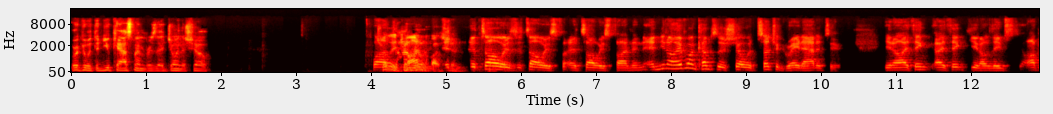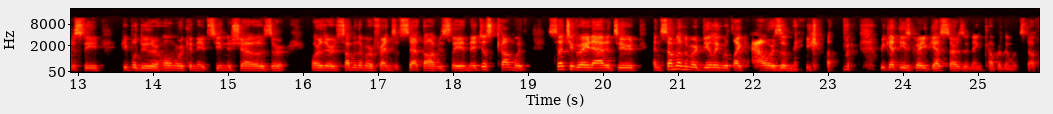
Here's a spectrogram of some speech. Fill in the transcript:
working with the new cast members that joined the show? It's really a Jon it- question. it's always it's always it's always fun, and and you know everyone comes to the show with such a great attitude. You know, I think I think you know they've obviously people do their homework and they've seen the shows, or or there's some of them are friends of Seth, obviously, and they just come with such a great attitude. And some of them are dealing with like hours of makeup. we get these great guest stars and then cover them with stuff.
